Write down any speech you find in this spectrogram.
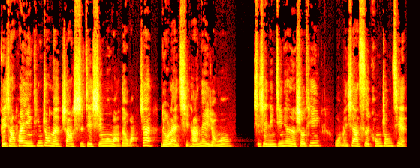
非常欢迎听众们上世界新闻网的网站浏览其他内容哦。谢谢您今天的收听，我们下次空中见。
